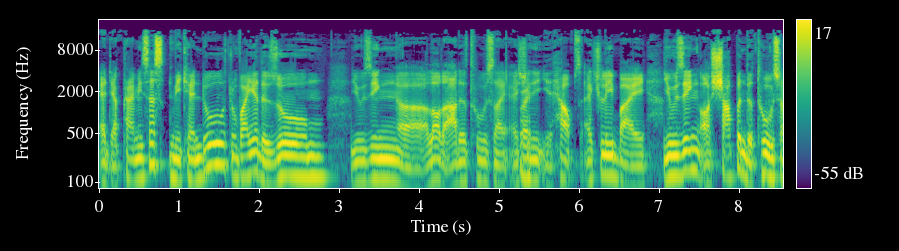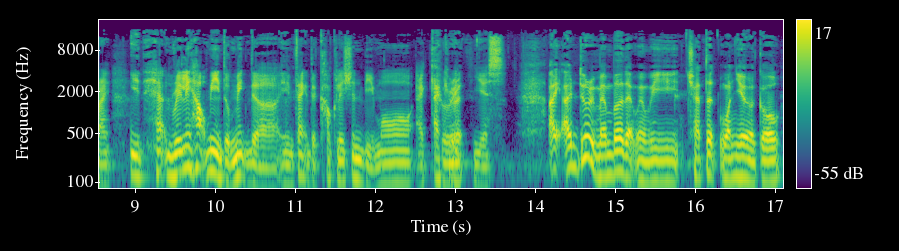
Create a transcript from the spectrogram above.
at their premises. We can do via the Zoom using uh, a lot of other tools. Like actually, right. it helps actually by using or sharpen the tools. Right, it ha- really helped me to make the in fact the calculation be more accurate. accurate. Yes. I, I do remember that when we chatted one year ago,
